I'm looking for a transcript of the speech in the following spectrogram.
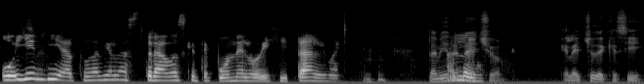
Hoy en día todavía las trabas que te pone lo digital, güey. También el hecho, el hecho de que si,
